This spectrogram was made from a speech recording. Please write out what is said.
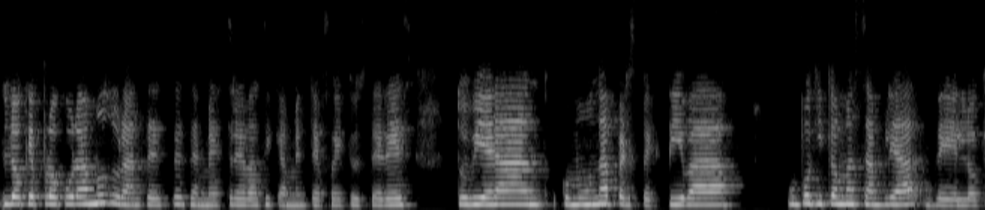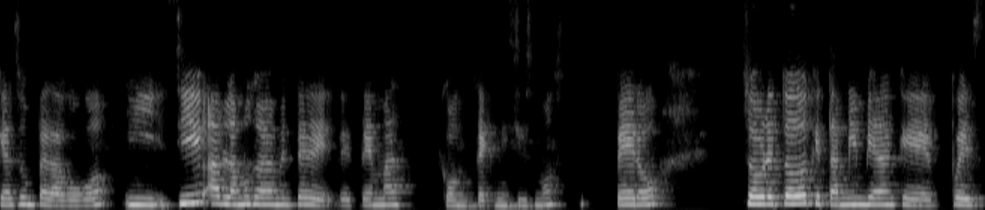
lo que procuramos durante este semestre básicamente fue que ustedes tuvieran como una perspectiva un poquito más amplia de lo que hace un pedagogo. Y sí hablamos obviamente de, temas con tecnicismos, pero sobre todo que también vieran que pues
